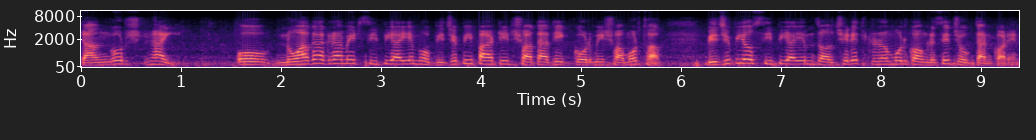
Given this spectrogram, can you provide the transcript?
ডাঙ্গরসাই ও নোয়াগা গ্রামের সিপিআইএম ও বিজেপি পার্টির শতাধিক কর্মী সমর্থক। বিজেপি ও সিপিআইএম দল ছেড়ে তৃণমূল কংগ্রেসে যোগদান করেন।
